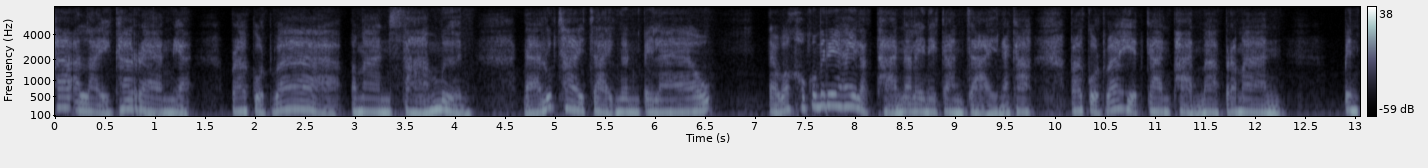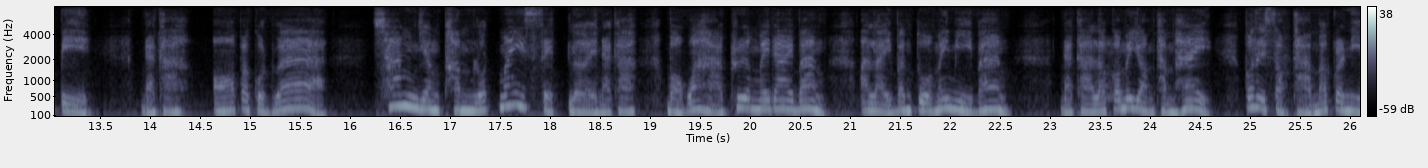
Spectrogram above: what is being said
ค่าอะไหล่ค่าแรงเนี่ยปรากฏว่าประมาณสามหมื่นนะลูกชายจ่ายเงินไปแล้ว แต่ว่าเขาก็ไม่ได้ให้หลักฐานอะไรในการจ่ายนะคะ ปรากฏว่าเหตุการณ์ผ่านมาประมาณเป็นปีนะคะอ๋อปรากฏว่าช่างยังทำรถไม่เสร็จเลยนะคะ บอกว่าหาเครื่องไม่ได้บ้าง อะไหล่บางตัวไม่มีบ้าง นะคะแล้วก็ไม่ยอมทำให้ ก็เลยสอบถามว่ากรณี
